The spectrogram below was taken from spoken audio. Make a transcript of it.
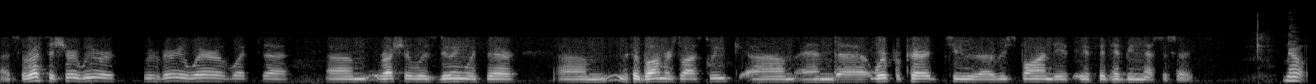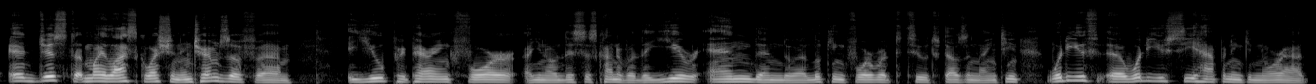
Uh, so rest assured, we were, we were very aware of what uh, um, Russia was doing with their um, with their bombers last week, um, and uh, we're prepared to uh, respond if, if it had been necessary. Now, uh, just my last question in terms of um, you preparing for, uh, you know, this is kind of a, the year end and uh, looking forward to 2019. What do you uh, what do you see happening in NORAD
